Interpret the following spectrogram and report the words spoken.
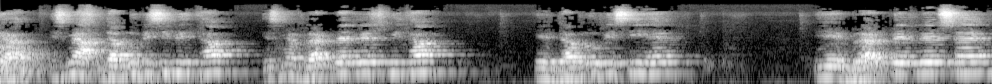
गया? इसमें डब्ल्यूबीसी भी था, इसमें ब्लड प्लेटलेट्स भी था, ये डब्ल्यूबीसी है, ये ब्लड प्लेटलेट्स है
